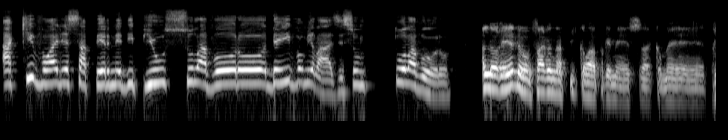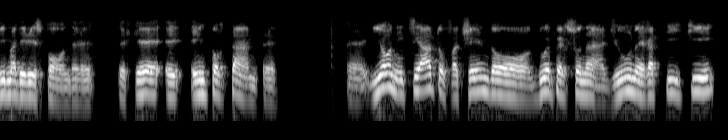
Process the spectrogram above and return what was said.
a chi vuole saperne di più sul lavoro di Ivo Milasi, sul tuo lavoro? Allora, io devo fare una piccola premessa come, prima di rispondere, perché è, è importante. Eh, io ho iniziato facendo due personaggi, uno era Tiki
